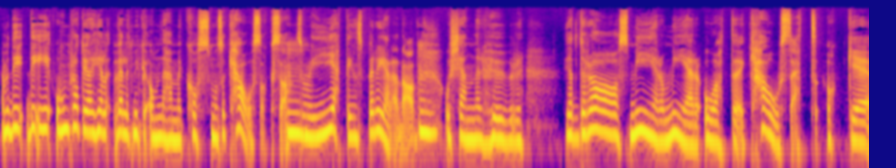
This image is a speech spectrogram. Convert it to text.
men det, det är, hon pratar ju hela, väldigt mycket om det här med kosmos och kaos också. Som jag är jätteinspirerad av. Och känner hur jag dras mer och mer åt eh, kaoset. Och, eh,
